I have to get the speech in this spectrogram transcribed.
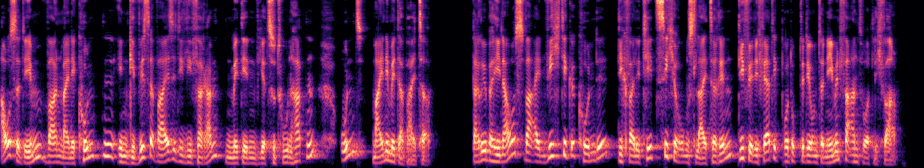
Außerdem waren meine Kunden in gewisser Weise die Lieferanten, mit denen wir zu tun hatten, und meine Mitarbeiter. Darüber hinaus war ein wichtiger Kunde die Qualitätssicherungsleiterin, die für die Fertigprodukte der Unternehmen verantwortlich war.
